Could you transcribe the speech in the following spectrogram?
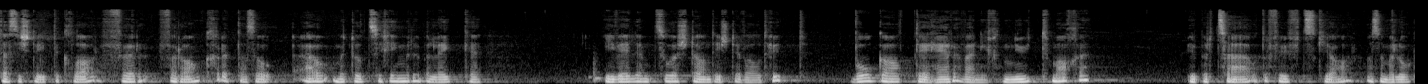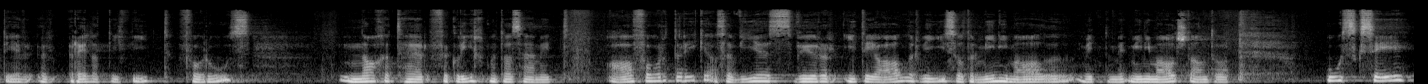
Das ist dort klar ver, verankert. Also auch, man tut sich immer überlegen, in welchem Zustand ist der Wald heute? Wo geht der her, wenn ich nichts mache? Über 10 oder 50 Jahre. Also man schaut relativ weit voraus. Nachher vergleicht man das auch mit Anforderungen, also wie es würde idealerweise oder minimal mit, mit Minimalstandort aussehen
